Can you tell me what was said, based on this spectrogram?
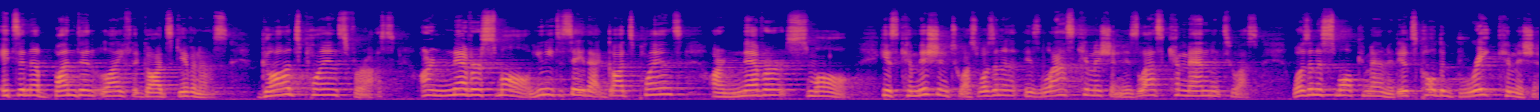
It's an abundant life that God's given us. God's plans for us are never small. You need to say that. God's plans are never small. His commission to us wasn't a, his last commission, his last commandment to us wasn't a small commandment. It's called the Great Commission.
